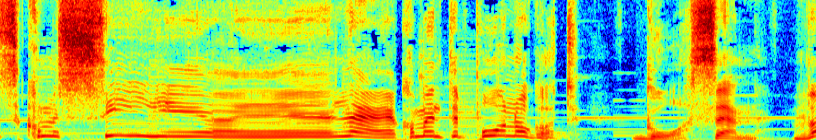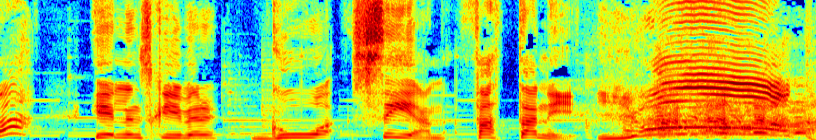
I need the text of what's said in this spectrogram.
kommer se... Eh, nej, jag kommer inte på något. Gåsen. Va? Elin skriver gå sen. Fattar ni? Ja!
